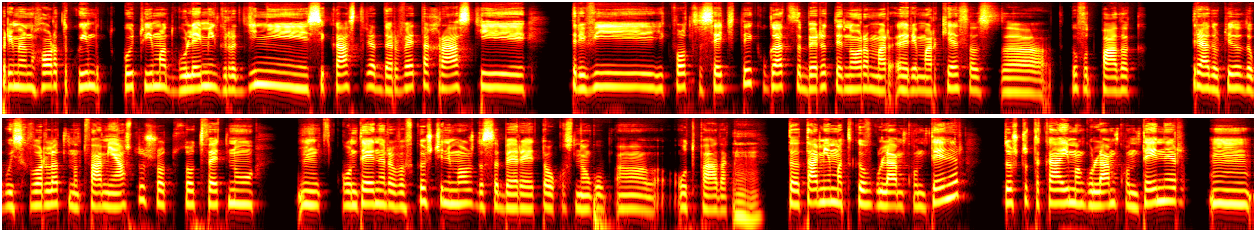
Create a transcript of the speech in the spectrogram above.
Примерно хората, които имат големи градини, си кастрят дървета, храсти, треви и каквото се сетите, когато съберат едно ремар- ремарке с такъв отпадък, трябва да отидат да го изхвърлят на това място, защото съответно контейнера в къщи не може да събере толкова много отпадък. Мгм. Та, там има такъв голям контейнер. Също така има голям контейнер м-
